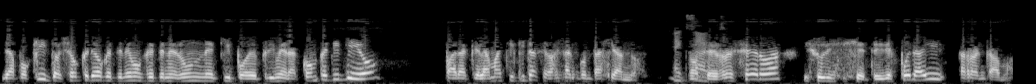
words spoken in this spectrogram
de a poquito. Yo creo que tenemos que tener un equipo de primera competitivo para que las más chiquitas se vayan contagiando. Exacto. Entonces, reserva y su 17. Y después de ahí arrancamos.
